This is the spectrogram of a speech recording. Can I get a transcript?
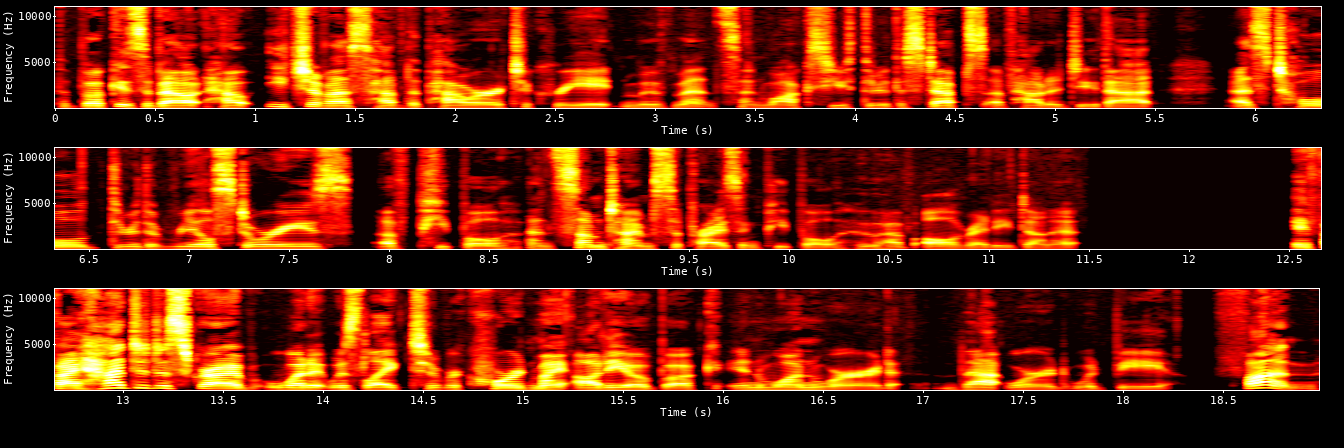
The book is about how each of us have the power to create movements and walks you through the steps of how to do that, as told through the real stories of people and sometimes surprising people who have already done it. If I had to describe what it was like to record my audiobook in one word, that word would be fun.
